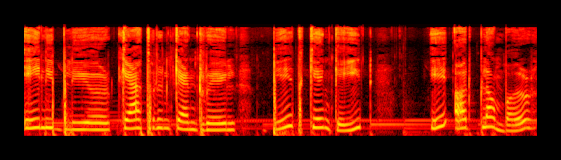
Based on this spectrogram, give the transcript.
Ellie Blair, Catherine Cantrell, Beth Kincaid, A.R. Plumber,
